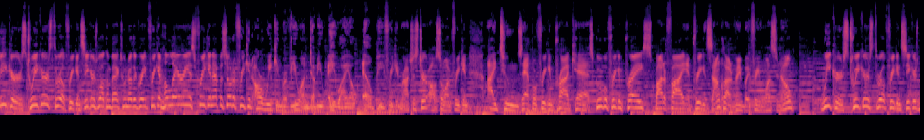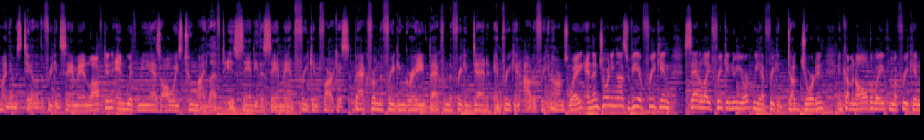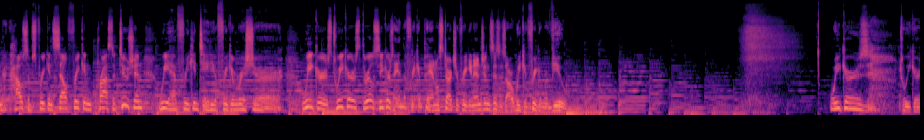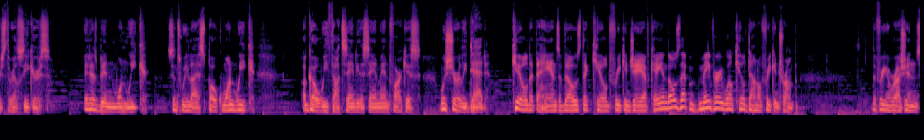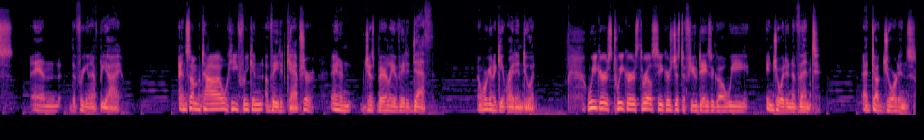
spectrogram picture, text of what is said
Weakers, tweakers, thrill freaking seekers, welcome back to another great freaking hilarious freaking episode of freaking Our Week in Review on WAYOLP freaking Rochester. Also on freaking iTunes, Apple freaking Podcast, Google freaking Play, Spotify, and freaking SoundCloud if anybody freaking wants to know. Weakers, tweakers, thrill freaking seekers, my name is Taylor the freaking Sandman Lofton, and with me, as always, to my left is Sandy the Sandman freaking Farkas, back from the freaking grave, back from the freaking dead, and freaking out of freaking harm's way. And then joining us via freaking satellite freaking New York, we have freaking Doug Jordan, and coming all the way from a freaking house of freaking self freaking prostitution, we have freaking Tadia freaking Risher. Weakers, tweakers, thrill seekers, and the freaking panel. Start your freaking engines. This is our week in freaking review. Weakers, tweakers, thrill seekers. It has been one week since we last spoke. One week ago, we thought Sandy the Sandman Farkas was surely dead. Killed at the hands of those that killed freaking JFK and those that may very well kill Donald freaking Trump. The freaking Russians and the freaking FBI. And somehow he freaking evaded capture and just barely evaded death. And we're going to get right into it. Weakers, tweakers, thrill seekers, just a few days ago, we enjoyed an event at Doug Jordan's.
